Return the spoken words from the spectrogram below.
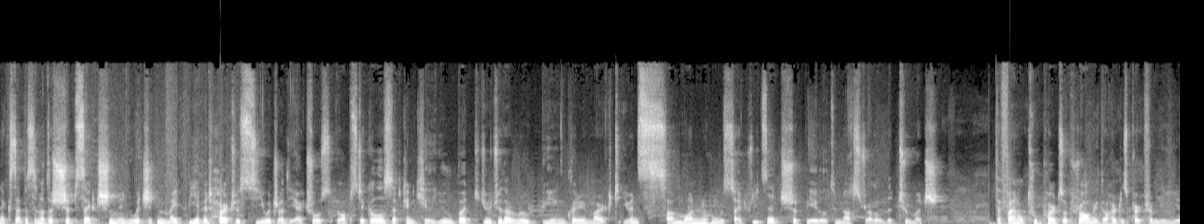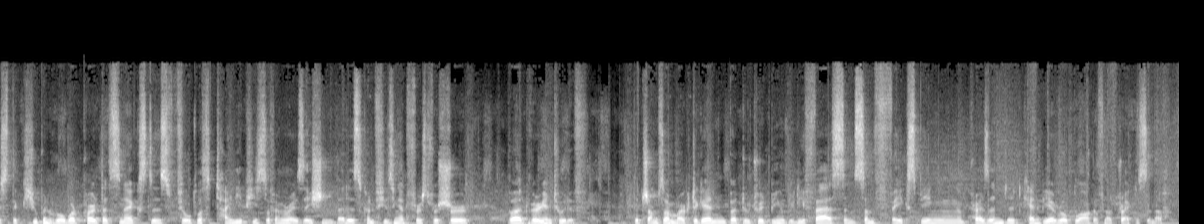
Next up is another ship section, in which it might be a bit hard to see which are the actual obstacles that can kill you, but due to the route being clearly marked, even someone who sight reads it should be able to not struggle with it too much. The final two parts are probably the hardest part for me, as the cube and robot part that's next is filled with tiny pieces of memorization that is confusing at first for sure, but very intuitive. The jumps are marked again, but due to it being really fast and some fakes being present, it can be a roadblock if not practiced enough.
